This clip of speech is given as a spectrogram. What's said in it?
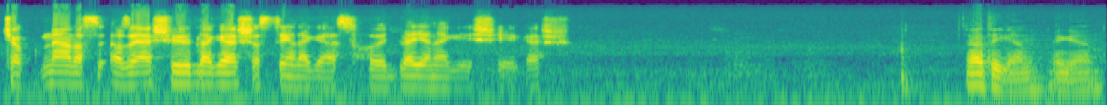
Csak nála az- az elsődleges, az tényleg ez, hogy legyen egészséges. Hát igen, igen.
